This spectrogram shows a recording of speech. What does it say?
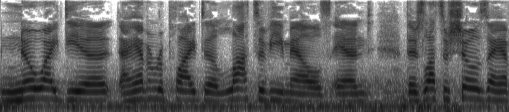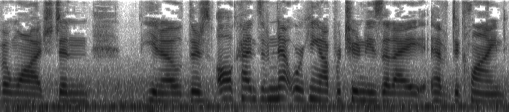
no idea. I haven't replied to lots of emails and there's lots of shows I haven't watched and you know, there's all kinds of networking opportunities that I have declined,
